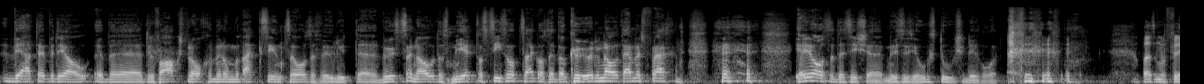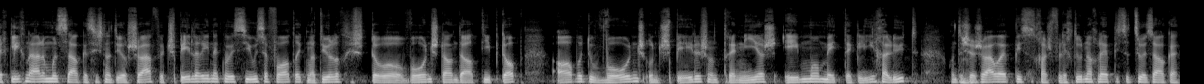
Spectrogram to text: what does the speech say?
wir haben eben auch über, darauf angesprochen, wenn wir unterwegs sind und so. Also viele Leute äh, wissen auch, dass wir das sind sozusagen. Also eben hören auch dementsprechend. ja, ja, also das ist, äh, müssen sie austauschen, nicht wahr? Was man vielleicht gleich noch muss sagen, es ist natürlich schon auch für die Spielerinnen eine gewisse Herausforderung. Natürlich ist der Wohnstandard tiptop, aber du wohnst und spielst und trainierst immer mit den gleichen Leuten. Und das ist ja schon auch etwas, kannst du vielleicht du noch etwas dazu sagen,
